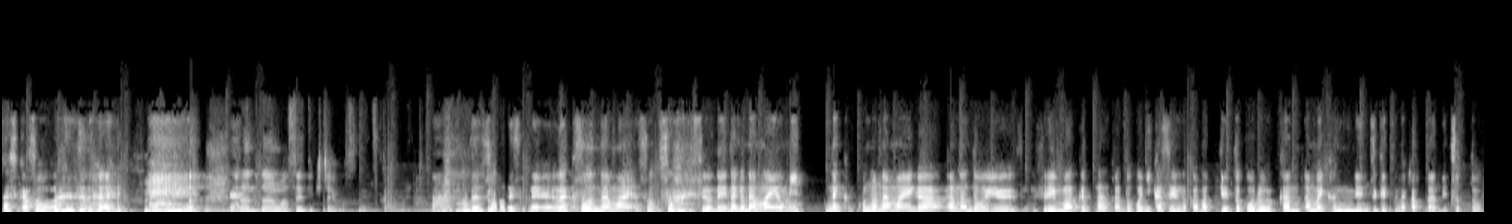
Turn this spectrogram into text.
確かそう。だんだん忘れてきちゃいますね、使わないと、あそうですね。なんかそう名前そうそうですよね。なんか名前を見なんかこの名前があのどういうフレームワークなんかどこに活かせるのかなっていうところかんあんまり関連づけてなかったんでちょっと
